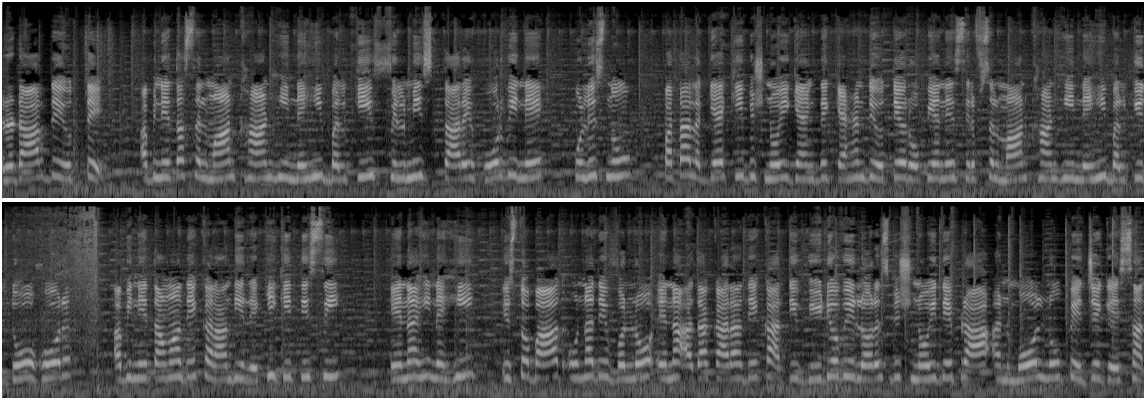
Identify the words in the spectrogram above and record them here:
ਰਡਾਰ ਦੇ ਉੱਤੇ ਅਭਿਨੇਤਾ ਸਲਮਾਨ ਖਾਨ ਹੀ ਨਹੀਂ, ਬਲਕਿ ਫਿਲਮੀ ਸਿਤਾਰੇ ਹੋਰ ਵੀ ਨੇ। ਪੁਲਿਸ ਨੂੰ ਪਤਾ ਲੱਗਿਆ ਕਿ ਬਿਸ਼ਨੋਈ ਗੈਂਗ ਦੇ ਕਹਿਣ ਦੇ ਉੱਤੇ ਆਰੋਪੀਆਂ ਨੇ ਸਿਰਫ ਸਲਮਾਨ ਖਾਨ ਹੀ ਨਹੀਂ, ਬਲਕਿ ਦੋ ਹੋਰ ਅਭਿਨੇਤਾਵਾਂ ਦੇ ਘਰਾਂ ਦੀ ਰੇਕੀ ਕੀਤੀ ਸੀ। ਇਹਨਾਂ ਹੀ ਨਹੀਂ, ਇਸ ਤੋਂ ਬਾਅਦ ਉਹਨਾਂ ਦੇ ਵੱਲੋਂ ਇਹਨਾਂ ਅਦਾਕਾਰਾਂ ਦੇ ਘਰ ਦੀ ਵੀਡੀਓ ਵੀ ਲਾਰੈਂਸ ਬਿਸ਼ਨੋਈ ਦੇ ਭਰਾ ਅਨਮੋਲ ਨੂੰ ਭੇਜੇ ਗਏ ਸਨ।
